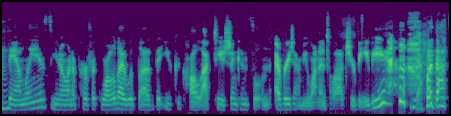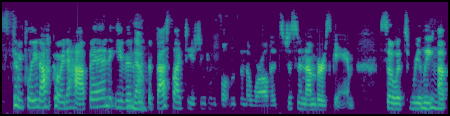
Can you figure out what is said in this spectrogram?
Mm-hmm. Families, you know, in a perfect world, I would love that you could call lactation consultant every time you wanted to latch your baby. Yeah. but that's simply not going to happen, even no. with the best lactation consultants in the world. It's just a numbers game. So it's really mm-hmm. up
